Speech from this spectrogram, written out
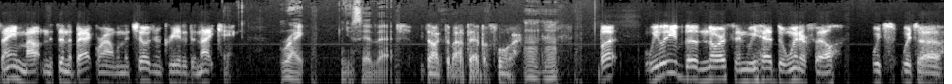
same mountain that's in the background when the children created the Night King. Right. You said that. We talked about that before. Mm-hmm. But we leave the north and we head to Winterfell, which which uh,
